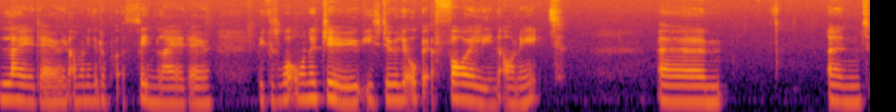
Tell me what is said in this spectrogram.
layer down, I'm only going to put a thin layer down because what I want to do is do a little bit of filing on it um, and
